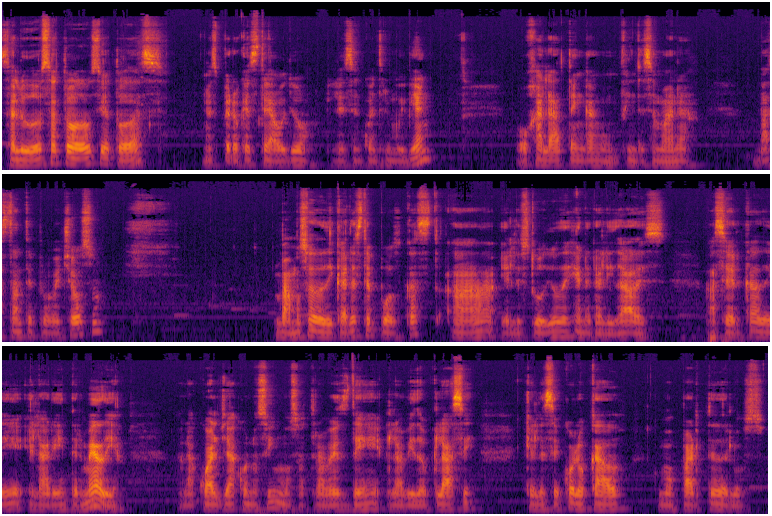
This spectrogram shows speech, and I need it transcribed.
Saludos a todos y a todas. Espero que este audio les encuentre muy bien. Ojalá tengan un fin de semana bastante provechoso. Vamos a dedicar este podcast a el estudio de generalidades acerca del el área intermedia, a la cual ya conocimos a través de la videoclase que les he colocado como parte de los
